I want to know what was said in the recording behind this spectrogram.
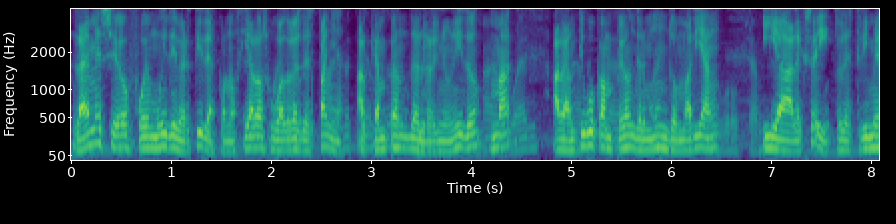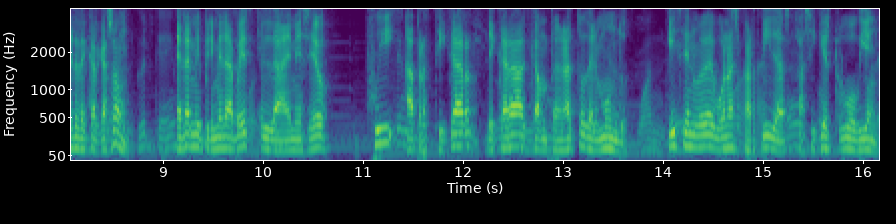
La MSO fue muy divertida, conocí a los jugadores de España, al campeón del Reino Unido, Matt, al antiguo campeón del mundo, Marian, y a Alexei, el streamer de Carcassonne. Era mi primera vez en la MSO, fui a practicar de cara al campeonato del mundo. Hice nueve buenas partidas, así que estuvo bien.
